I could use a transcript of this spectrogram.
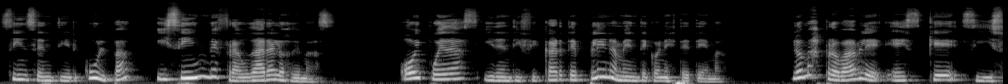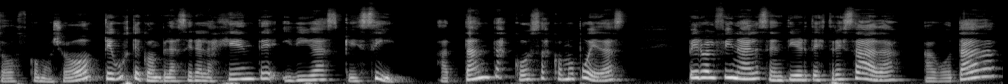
sin sentir culpa y sin defraudar a los demás. Hoy puedas identificarte plenamente con este tema. Lo más probable es que, si sos como yo, te guste complacer a la gente y digas que sí, a tantas cosas como puedas, pero al final sentirte estresada, agotada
